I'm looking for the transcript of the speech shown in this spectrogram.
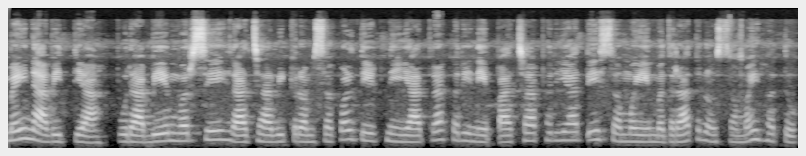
મહિના વીત્યા. પૂરા બે વર્ષે રાજા વિક્રમ સકળ તીર્થની યાત્રા કરીને પાછા ફર્યા તે સમયે મધરાતનો સમય હતો.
